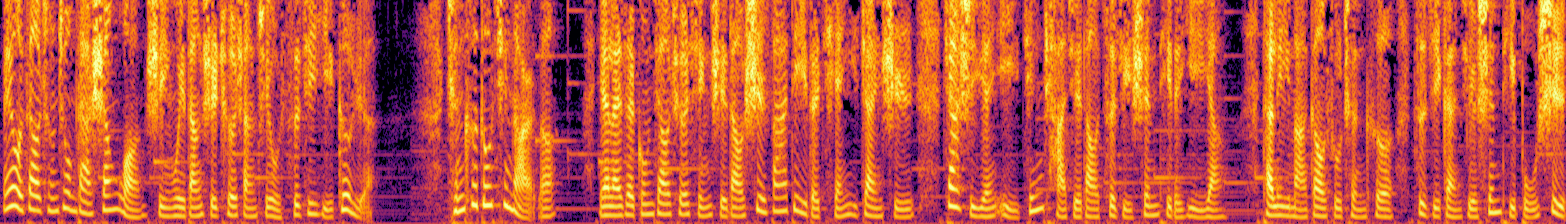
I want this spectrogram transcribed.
没有造成重大伤亡，是因为当时车上只有司机一个人，乘客都去哪儿了？原来，在公交车行驶到事发地的前一站时，驾驶员已经察觉到自己身体的异样。他立马告诉乘客自己感觉身体不适，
